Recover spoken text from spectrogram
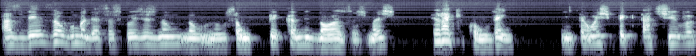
Às vezes, alguma dessas coisas não, não, não são pecaminosas, mas será que convém? Então, a expectativa,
